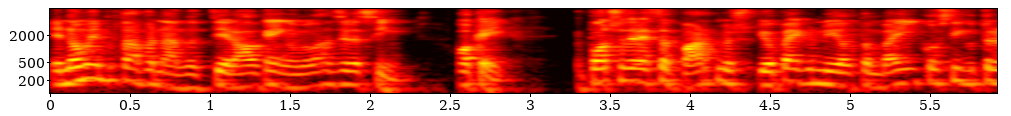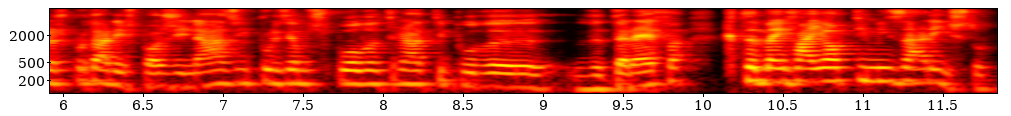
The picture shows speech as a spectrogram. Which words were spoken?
eu não me importava nada de ter alguém ao meu lado dizer assim, ok, podes fazer essa parte, mas eu pego nele também e consigo transportar isto para o ginásio e, por exemplo, expô-lo a determinado tipo de, de tarefa que também vai otimizar isto.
